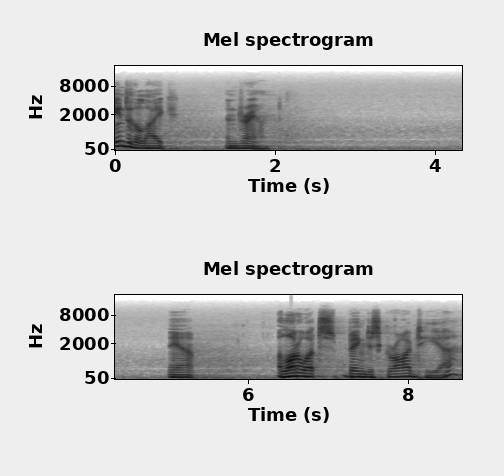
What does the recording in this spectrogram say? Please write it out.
into the lake and drowned. Now, a lot of what's being described here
